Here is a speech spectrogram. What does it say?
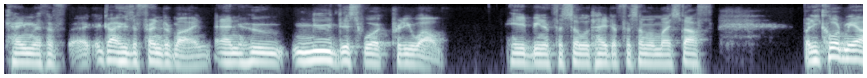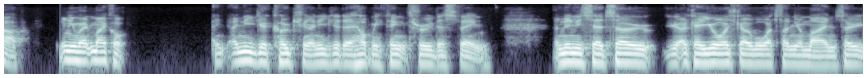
came with a, a, guy who's a friend of mine and who knew this work pretty well. He had been a facilitator for some of my stuff, but he called me up and he went, Michael, I, I need your coaching. I need you to help me think through this thing. And then he said, "So okay, you always go, well, what's on your mind? So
